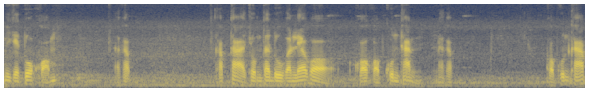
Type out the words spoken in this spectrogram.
มีแต่ตัวขอมนะครับ ครับถ้าชมถ้าดูกันแล้วก็ขอขอบคุณท่านนะครับ ขอบคุณครับ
